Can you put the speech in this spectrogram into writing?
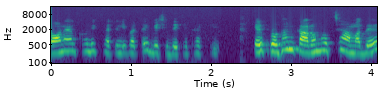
নন অ্যালকোহলিক ফ্যাটি লিভারটাই বেশি দেখে থাকি। এর প্রধান কারণ হচ্ছে আমাদের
